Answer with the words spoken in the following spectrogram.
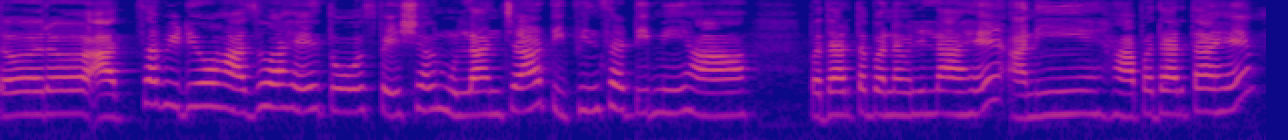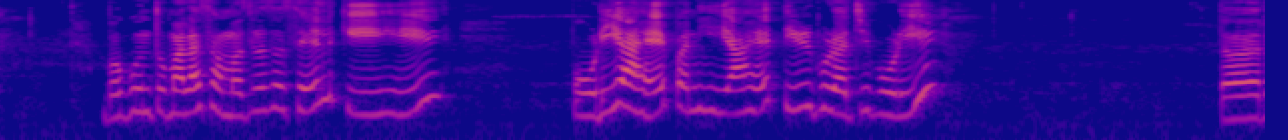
तर आजचा व्हिडिओ हा जो आहे तो स्पेशल मुलांच्या टिफिनसाठी मी हा पदार्थ बनवलेला आहे आणि हा पदार्थ आहे. बघून तुम्हाला समजलंच असेल की ही पोळी आहे पण ही आहे तीळ गुळाची पोळी. तर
